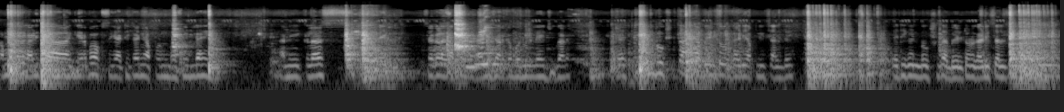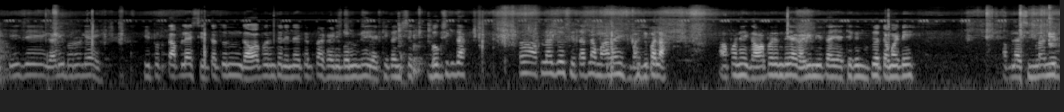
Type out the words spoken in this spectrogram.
कम्प्युटर गाडीचा गेअरबॉक्स या ठिकाणी आपण बसवलेला आहे. आणि क्लस सगळं आपण गाडीसारखं बनवलेलं आहे जुगाड. त्या ठिकाणी बघू शकता या बेल्टवर गाडी आपली चालते. या ठिकाणी बघू शकता बेल्टवर गाडी चालते. ही जे गाडी बनवली आहे ही फक्त आपल्या शेतातून गावापर्यंत नेण्याकरता गाडी बनवली आहे. या ठिकाणी शेत बघू शकता. आपला जो शेतातला माल आहे भाजीपाला आपण हे गावापर्यंत या गाडी नेत आहे. या ठिकाणी दुसरं टमाटे आपला शिमला मिर्च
